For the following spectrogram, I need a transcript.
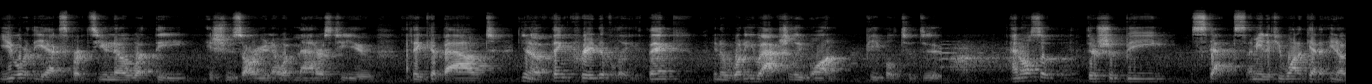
you are the experts. You know what the issues are. You know what matters to you. Think about, you know, think creatively. Think, you know, what do you actually want people to do? And also, there should be steps. I mean, if you want to get, you know,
